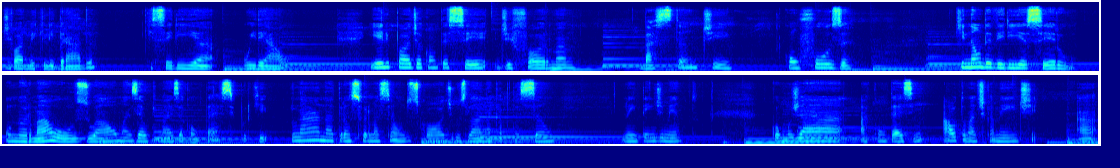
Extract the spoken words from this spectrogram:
de forma equilibrada, que seria o ideal, e ele pode acontecer de forma bastante confusa, que não deveria ser o, o normal ou usual, mas é o que mais acontece, porque lá na transformação dos códigos, lá na captação, no entendimento, como já acontece automaticamente a,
